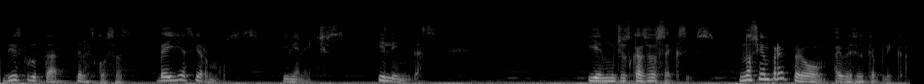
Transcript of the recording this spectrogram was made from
disfrutar de las cosas bellas y hermosas. Y bien hechas. Y lindas. Y en muchos casos sexys. No siempre, pero hay veces que aplica.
